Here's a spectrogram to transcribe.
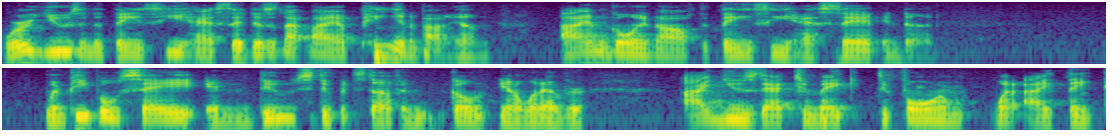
We're using the things he has said. This is not my opinion about him. I am going off the things he has said and done. When people say and do stupid stuff and go, you know, whatever, I use that to make, to form what I think,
